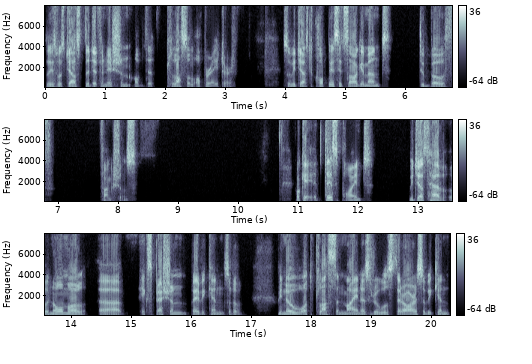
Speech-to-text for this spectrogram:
This was just the definition of the plusle operator. So we just copies its argument to both functions. Okay, at this point, we just have a normal uh, expression where we can sort of, we know what plus and minus rules there are, so we can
